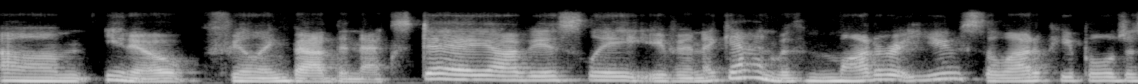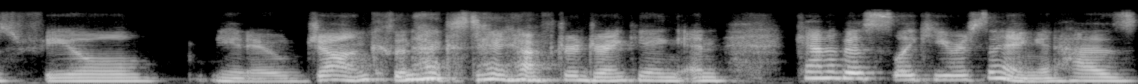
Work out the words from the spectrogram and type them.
Um, you know feeling bad the next day obviously. Even again with moderate use a lot of people just feel you know junk the next day after drinking. And cannabis like you were saying it has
